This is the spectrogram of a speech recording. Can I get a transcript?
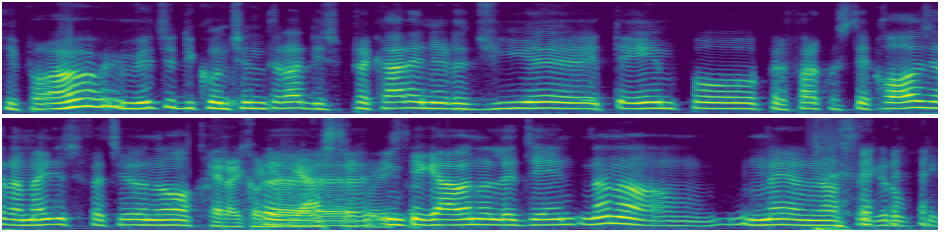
tipo, "Ah, invece di concentrare, di sprecare energie e tempo per fare queste cose, era meglio se facevano, Era il conigliastro eh, impiegavano le gente, no, no, non erano i nostri gruppi,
